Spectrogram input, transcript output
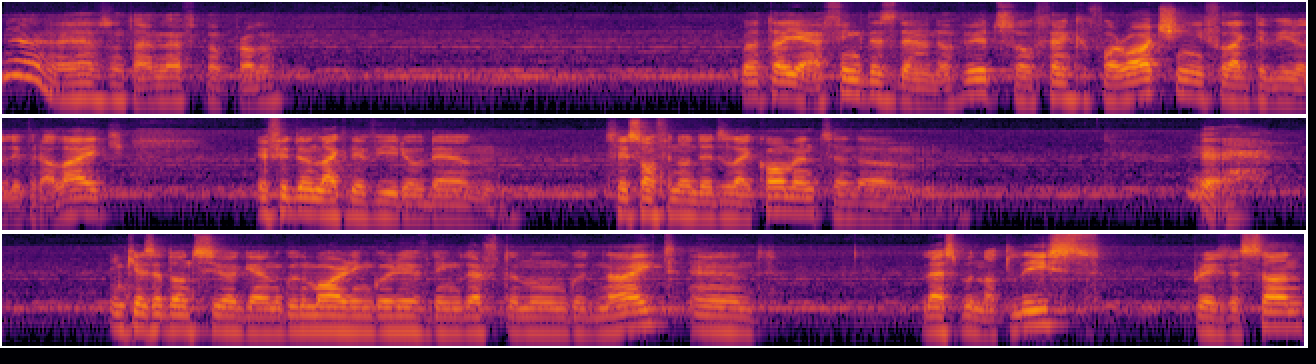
Yeah, I have some time left, no problem. But uh, yeah, I think that's the end of it, so thank you for watching, if you like the video leave it a like. If you don't like the video then say something on the dislike comment and um, yeah. In case I don't see you again, good morning, good evening, good afternoon, good night and last but not least, praise the sun.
